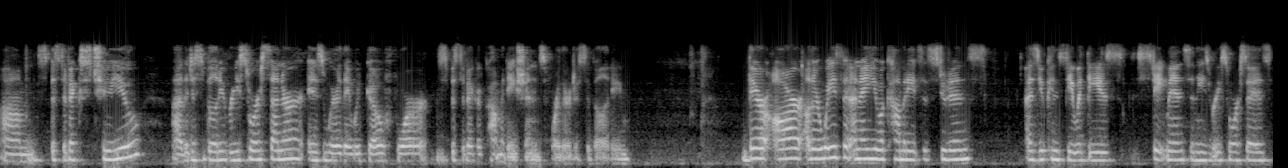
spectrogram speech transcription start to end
um, specifics to you. Uh, the Disability Resource Center is where they would go for specific accommodations for their disability. There are other ways that NIU accommodates its students. As you can see with these statements and these resources,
